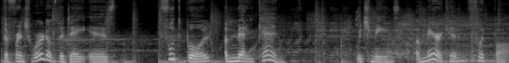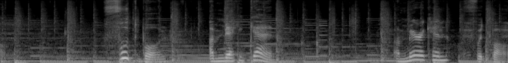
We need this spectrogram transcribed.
The French word of the day is football américain, which means American football. Football américain. American football.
